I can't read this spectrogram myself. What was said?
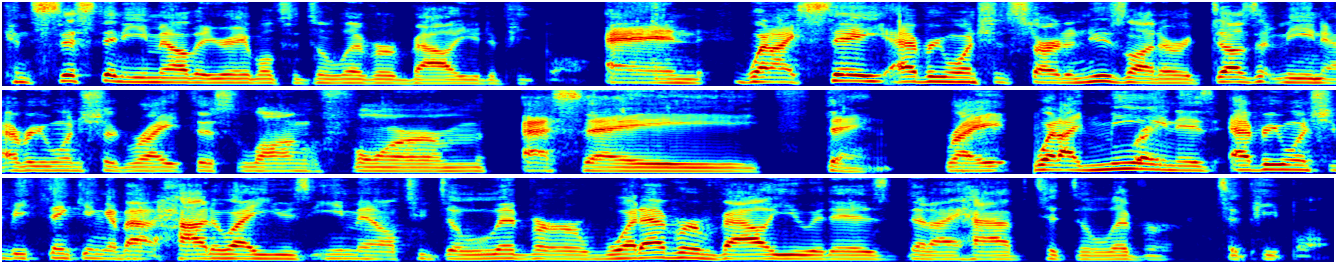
consistent email that you're able to deliver value to people. And when I say everyone should start a newsletter, it doesn't mean everyone should write this long form essay thing right? What I mean right. is everyone should be thinking about how do I use email to deliver whatever value it is that I have to deliver to people.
